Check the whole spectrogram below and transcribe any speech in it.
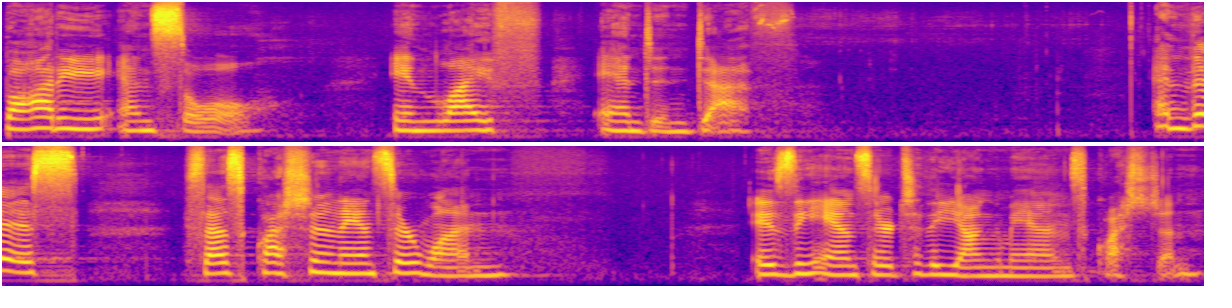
body and soul in life and in death. And this, says question and answer one, is the answer to the young man's question.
